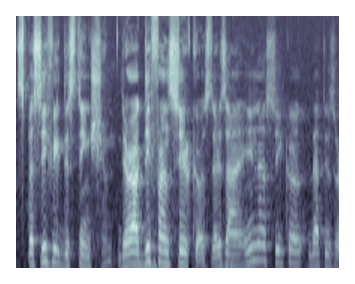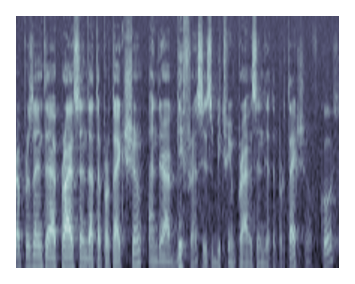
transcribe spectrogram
specific distinction. There are different circles. There is an inner circle that is represented by privacy and data protection, and there are differences between privacy and data protection, of course.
